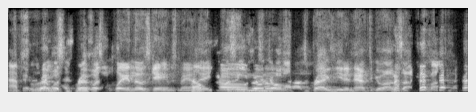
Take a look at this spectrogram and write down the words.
Absolutely. Brett wasn't, Brett wasn't playing those games, man. Nope. He wasn't, he No, wasn't no, going no. out practice. He didn't have to go outside. Come on. Man.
